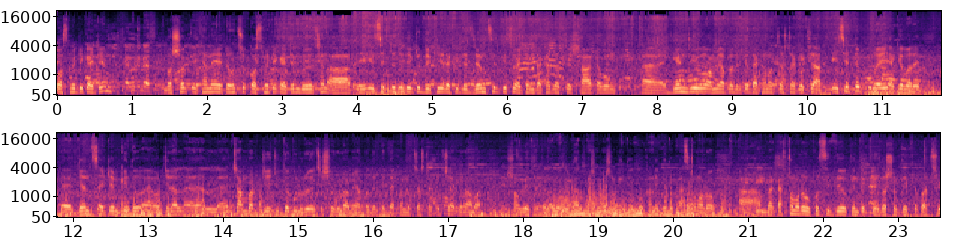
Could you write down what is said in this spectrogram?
কসমেটিক আইটেম দর্শক এখানে এটা হচ্ছে কসমেটিক আইটেম রয়েছেন আর এই এই সেটটা যদি একটু দেখিয়ে রাখি যে জেন্টসের কিছু আইটেম দেখা যাচ্ছে শার্ট এবং গেঞ্জিও আমি আপনাদেরকে দেখানোর চেষ্টা করছি। আর এই সেটটা পুরাই একেবারে জেন্টস আইটেম কিন্তু অরিজিনাল চামড়ার যে জুতোগুলো রয়েছে সেগুলো আমি আপনাদেরকে দেখানোর চেষ্টা করছি। আপনারা আমার সঙ্গে থাকেন। এবং তার পাশাপাশি কিন্তু ওখানে কিন্তু কাস্টমারও আমরা কাস্টমারও উপস্থিতিও কিন্তু প্রিয় দর্শক দেখতে পাচ্ছি।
